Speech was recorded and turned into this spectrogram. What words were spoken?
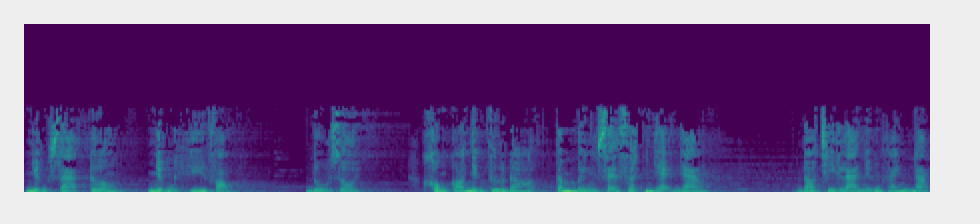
những giả tưởng, những hy vọng. Đủ rồi. Không có những thứ đó, tâm mình sẽ rất nhẹ nhàng. Đó chỉ là những gánh nặng.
